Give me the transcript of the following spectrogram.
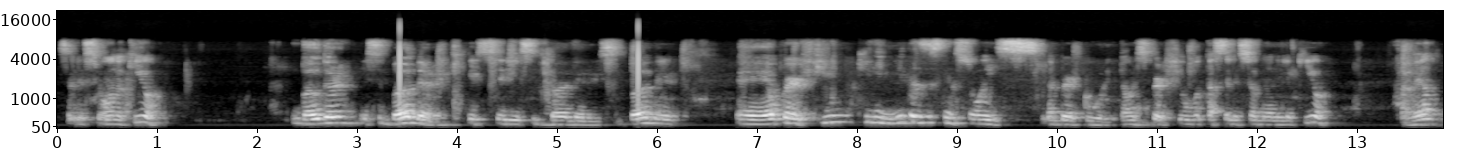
Seleciono aqui, ó. Builder, esse Builder, o que seria esse Builder? Esse Builder é, é, o perfil que limita as extensões da abertura. Então, esse perfil, vou estar selecionando ele aqui, ó, tá vendo?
